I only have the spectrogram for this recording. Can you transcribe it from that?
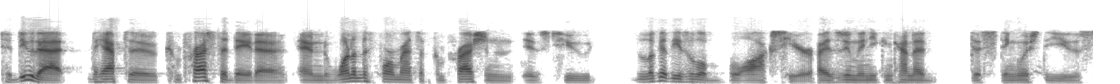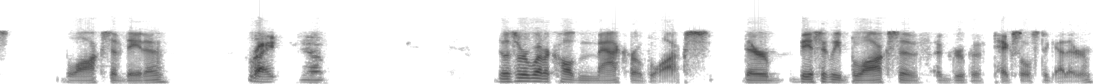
to do that, they have to compress the data. And one of the formats of compression is to look at these little blocks here. If I zoom in, you can kind of distinguish these blocks of data. Right. Yep. Those are what are called macro blocks. They're basically blocks of a group of pixels together.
